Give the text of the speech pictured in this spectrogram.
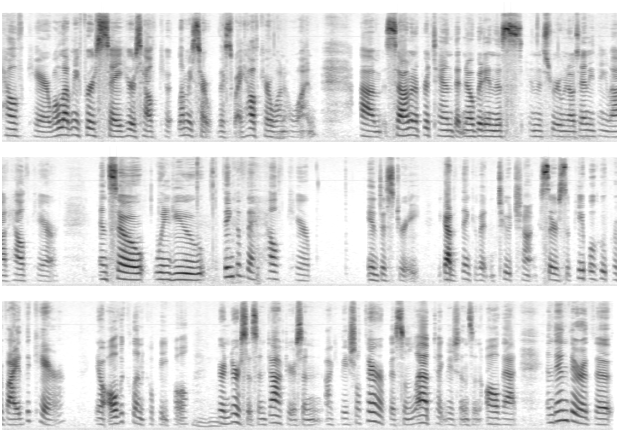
healthcare, well, let me first say here's healthcare. Let me start this way Healthcare 101. Um, so I'm going to pretend that nobody in this, in this room knows anything about healthcare. And so when you think of the healthcare industry, you got to think of it in two chunks. There's the people who provide the care, you know, all the clinical people. Mm-hmm. There are nurses and doctors and occupational therapists and lab technicians and all that. And then there are the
